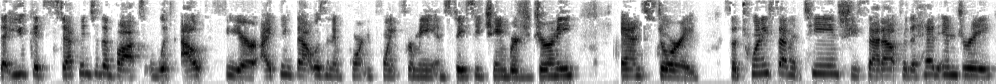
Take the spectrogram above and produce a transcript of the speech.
that you could step into the box without fear. I think that was an important point for me in Stacie Chambers' journey and story. So 2017, she sat out for the head injury,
